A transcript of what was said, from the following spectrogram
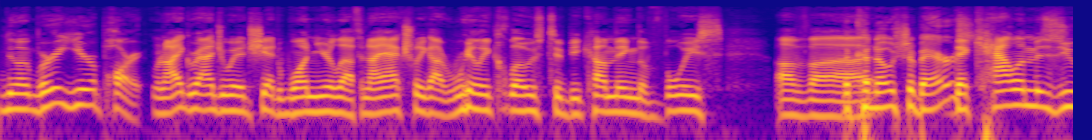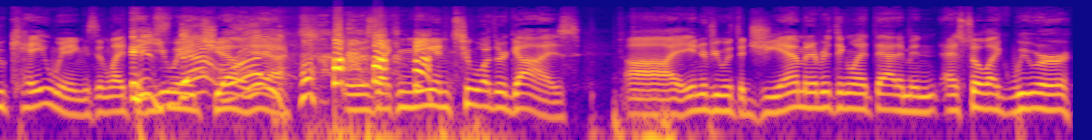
know, we're a year apart. When I graduated, she had one year left, and I actually got really close to becoming the voice of uh, The Kenosha Bears? the Kalamazoo K Wings, and like the Is UHL. right? Yeah, it was like me and two other guys. Uh, I interviewed with the GM and everything like that. I mean, and so like we were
